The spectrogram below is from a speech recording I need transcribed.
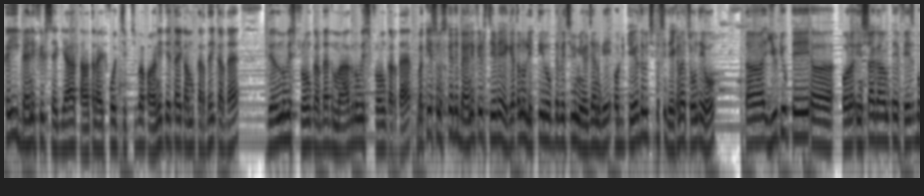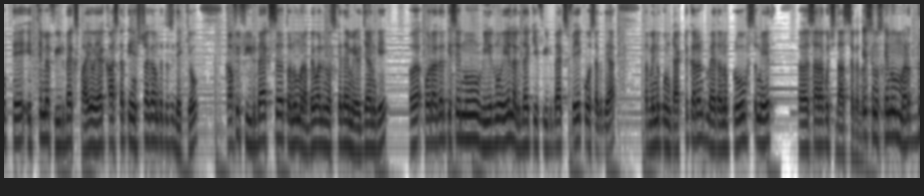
ਕਈ ਬੈਨੀਫਿਟਸ ਹੈਗੇ ਆ। ਤਾਂ ਤਾਂ ਨਾਈਟਫੋਲ ਚਿਪਚਿਪਾ ਪਾਣੀ ਤੇ ਤਾਂ ਇਹ ਕੰਮ ਕਰਦਾ ਹੀ ਕਰਦਾ ਹੈ। ਦਿਲ ਨੂੰ ਵੀ ਸਟਰੋਂਗ ਕਰਦਾ ਹੈ ਦਿਮਾਗ ਨੂੰ ਵੀ ਸਟਰੋਂਗ ਕਰਦਾ ਹੈ। ਬਾਕੀ ਇਸ ਨੁਸਖੇ ਦੇ ਬੈਨੀਫਿਟਸ ਜਿਹੜੇ ਹੈਗੇ ਆ, ਤੁਹਾਨੂੰ ਲਿਖਤੀ ਰੂਪ ਦੇ ਵਿੱਚ ਵੀ ਮਿਲ ਜਾਣਗੇ। ਔਰ ਡਿਟੇਲ ਦੇ ਵਿੱਚ ਤੁਸੀਂ ਦੇਖਣਾ ਚਾਹੁੰਦੇ ਹੋ ਤਾਂ YouTube ਤੇ ਔਰ Instagram ਤੇ Facebook ਤੇ ਇੱਥੇ ਮੈਂ ਫੀਡਬੈਕਸ ਪਾਏ ਹੋਏ ਆ। ਖਾਸ ਕਰਕੇ Instagram ਤੇ ਤੁਸੀਂ ਦੇਖਿਓ। ਕਾਫੀ ਫੀਡਬੈਕਸ ਤੁਹਾਨੂੰ ਮੁਰੱਬੇ ਵਾਲੇ ਨੁਸਖੇ ਦੇ ਮਿਲ ਜਾਣਗੇ। ਔਰ ਅਗਰ ਕਿਸੇ ਨੂੰ ਵੀਰ ਨੂੰ ਇਹ ਲੱਗਦਾ ਕਿ ਫੀਡਬੈਕਸ ਫੇਕ ਹੋ ਸਕਦੇ ਆ ਤਾਂ ਮੈਨੂੰ ਕੰਟੈਕਟ ਕਰਨ ਮੈਂ ਤੁਹਾਨੂੰ ਪ੍ਰੂਫ ਸਮੇਤ ਸਾਰਾ ਕੁਝ ਦੱਸ ਸਕਦਾ। ਇਸ ਨੁਸਖੇ ਨੂੰ ਮਰਦ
